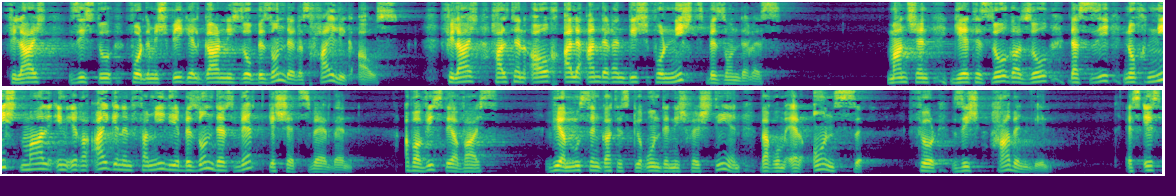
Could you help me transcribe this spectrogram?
Vielleicht siehst du vor dem Spiegel gar nicht so besonderes heilig aus. Vielleicht halten auch alle anderen dich vor nichts Besonderes. Manchen geht es sogar so, dass sie noch nicht mal in ihrer eigenen Familie besonders wertgeschätzt werden. Aber wisst ihr was? Wir müssen Gottes Gründe nicht verstehen, warum er uns für sich haben will. Es ist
